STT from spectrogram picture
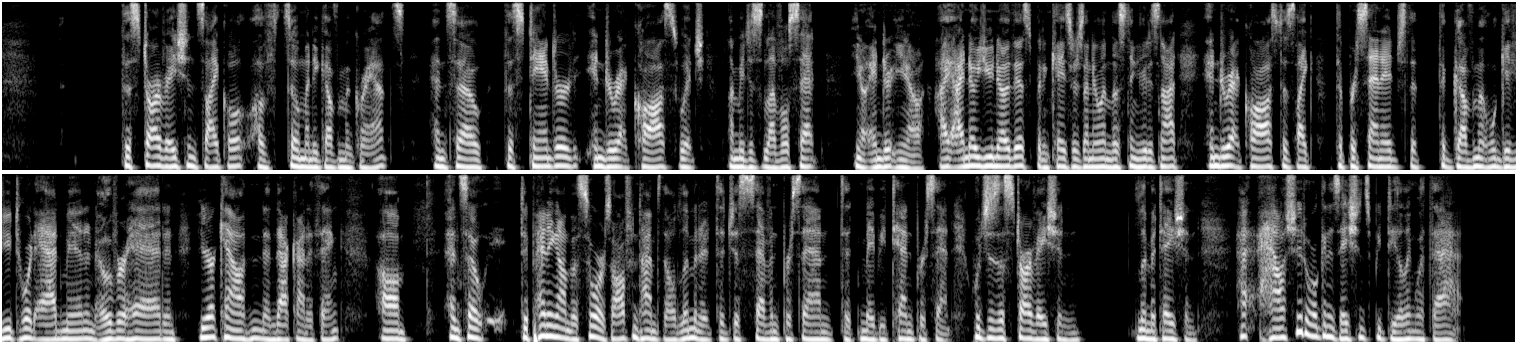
the starvation cycle of so many government grants. And so the standard indirect costs, which let me just level set you know, indir- you know, I, I know you know this, but in case there's anyone listening who does not, indirect cost is like the percentage that the government will give you toward admin and overhead and your accountant and that kind of thing. Um, and so, depending on the source, oftentimes they'll limit it to just seven percent to maybe ten percent, which is a starvation limitation. H- how should organizations be dealing with that?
